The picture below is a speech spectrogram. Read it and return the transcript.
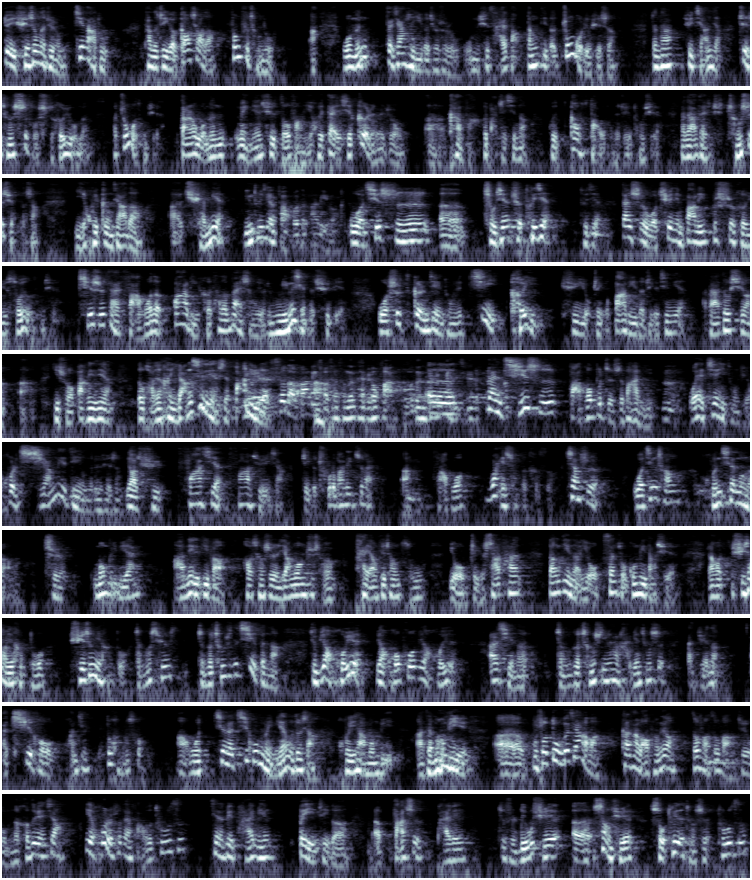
对学生的这种接纳度，它的这个高校的丰富程度。啊，我们再加上一个，就是我们去采访当地的中国留学生，让他去讲讲这城是否适合于我们啊中国同学。当然，我们每年去走访也会带一些个人的这种呃看法，会把这些呢会告诉到我们的这个同学，让大家在城市选择上也会更加的呃全面。您推荐法国的巴黎吗？我其实呃首先是推荐推荐，但是我确定巴黎不适合于所有的同学。其实，在法国的巴黎和它的外省有着明显的区别。我是个人建议同学，既可以去有这个巴黎的这个经验啊，大家都希望啊，一说巴黎经验，都好像很洋气的一件事，巴黎人。说到巴黎，好像才能代表法国的那种感觉。但其实法国不只是巴黎。嗯。我也建议同学，或者强烈建议我们的留学生，要去发现、发掘一下这个除了巴黎之外啊，法国外省的特色。像是我经常魂牵梦绕的是。蒙彼利埃啊，那个地方号称是阳光之城，太阳非常足，有这个沙滩。当地呢有三所公立大学，然后学校也很多，学生也很多，整个学整个城市的气氛呢就比较活跃，比较活泼，比较活跃。而且呢，整个城市因为它是海边城市，感觉呢啊气候环境都很不错啊。我现在几乎每年我都想回一下蒙彼啊，在蒙彼呃不说度个假吧，看看老朋友，走访走访，就是我们的合作院校。也或者说，在法国的图卢兹，现在被排名被这个呃杂志排为就是留学呃上学首推的城市。图卢兹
